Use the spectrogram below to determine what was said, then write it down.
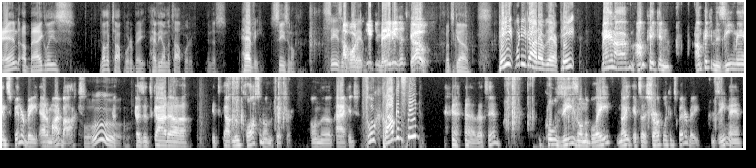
and a Bagley's another top water bait, heavy on the top water in this Heavy. seasonal. Seasonal, Top water baby. season, baby. Let's go. Let's go. Pete, what do you got over there, Pete? Man, I'm I'm picking I'm picking the Z Man spinner bait out of my box Ooh. because it's got uh it's got Luke Clausen on the picture on the package. Fluke Klaugenstein? That's him. Cool Z's on the blade. Night. It's a sharp looking spinner bait. Z Man.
